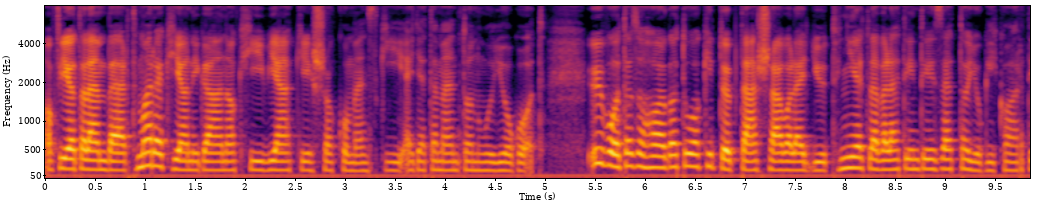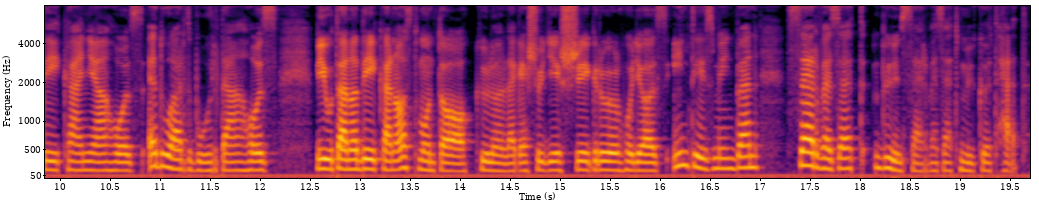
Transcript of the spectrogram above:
A fiatalembert Marek Janigának hívják, és a Komenszki Egyetemen tanul jogot. Ő volt az a hallgató, aki több társával együtt nyílt levelet intézett a jogi kar dékányához, Eduard Burdához, miután a dékán azt mondta a különleges ügyészségről, hogy az intézményben szervezett bűnszervezet működhet.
